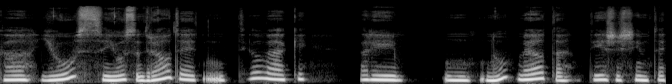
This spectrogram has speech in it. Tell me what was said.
ka jūs, jūsu draudzē cilvēki arī mm, nu, velta tieši šim te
